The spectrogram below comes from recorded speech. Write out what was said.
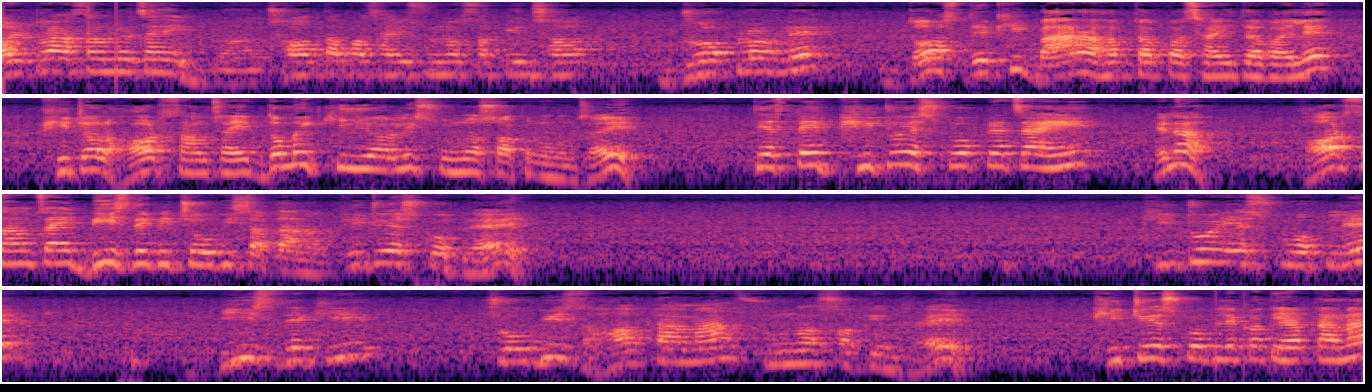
अल्ट्रासाउन्डले चाहिँ छ हप्ता पछाडि सुन्न सकिन्छ। ड्रपलरले दसदेखि बाह्र हप्ता पछाडि तपाईँले फिटल हट साउन्ड चाहिँ एकदमै क्लियरली सुन्न सक्नुहुन्छ है? त्यस्तै फिटोस्कोपले चाहिँ होइन? हट साउन्ड चाहिँ बिसदेखि चौबिस हप्तामा। फिटोस्कोपले है? फिटोस्कोपले बिसदेखि चौबिस हप्तामा सुन्न सकिन्छ है? फिटोस्कोपले कति हप्तामा?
